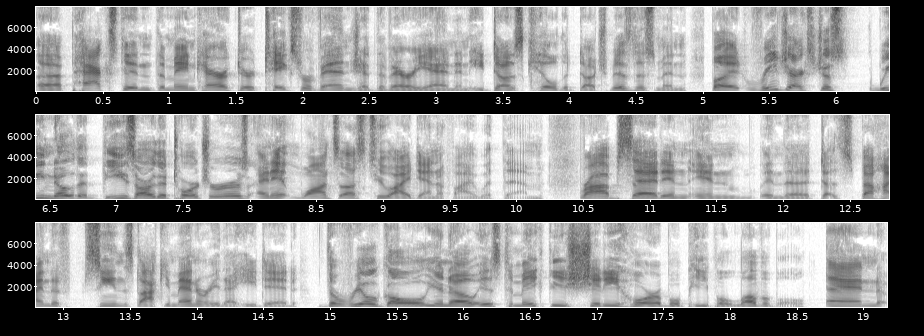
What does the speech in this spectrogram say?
Uh, Paxton, the main character, takes revenge at the very end and he does kill the Dutch businessman. But Rejects just, we know that these are the torturers and it wants us to identify with them. Rob said in, in, in the behind the scenes documentary that he did, the real goal, you know, is to make these shitty, horrible people lovable. And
